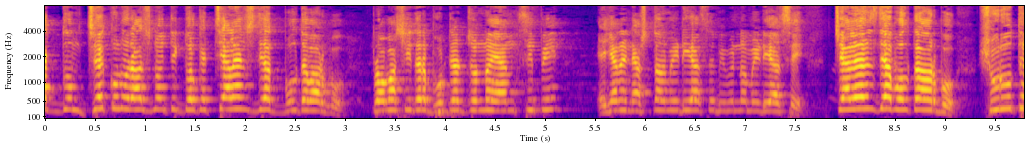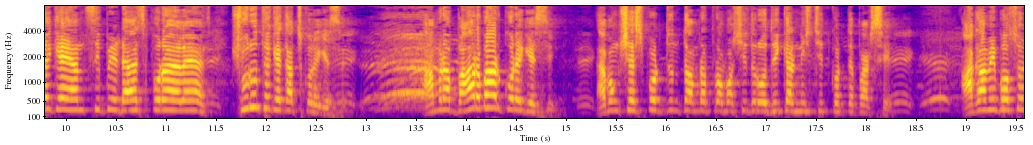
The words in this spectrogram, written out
একদম যে কোনো রাজনৈতিক দলকে চ্যালেঞ্জ দিয়ে বলতে পারব। প্রবাসীদের ভোটের জন্য এনসিপি এখানে ন্যাশনাল মিডিয়া আছে, বিভিন্ন মিডিয়া আছে। চ্যালেঞ্জ দিয়ে বলতে পারব, শুরু থেকে এনসিপি ডায়াসপোরা অ্যালায়েন্স শুরু থেকে কাজ করে গেছে। আমরা বারবার করে গেছি এবং শেষ পর্যন্ত আমরা প্রবাসীদের অধিকার নিশ্চিত করতে পারছি। আগামী বছর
